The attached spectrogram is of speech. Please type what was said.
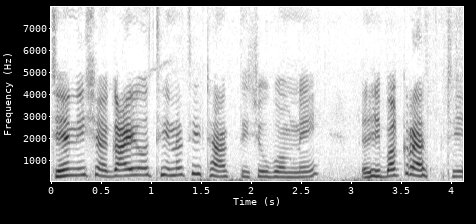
જેનિશા ગાયોથી નથી ઠાકતી, શુભમ નહીં. હજી બકરા છે.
